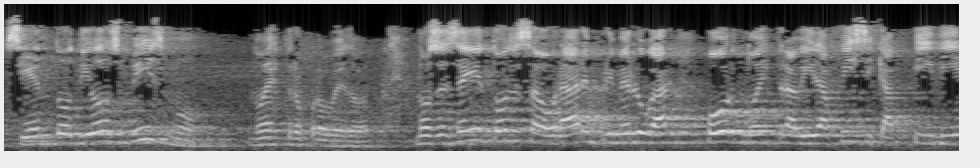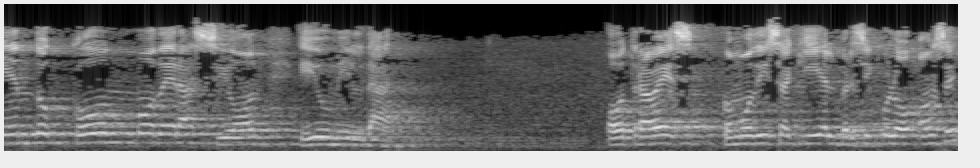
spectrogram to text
siendo Dios mismo nuestro proveedor. Nos enseña entonces a orar en primer lugar por nuestra vida física, pidiendo con moderación y humildad. Otra vez, como dice aquí el versículo 11,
